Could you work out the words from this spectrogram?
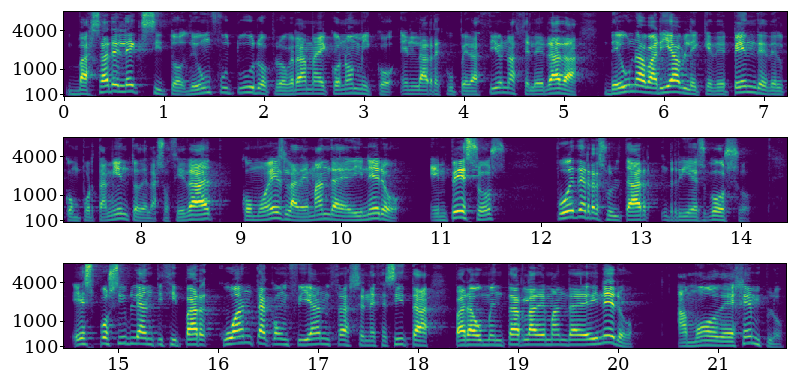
basar el éxito de un futuro programa económico en la recuperación acelerada de una variable que depende del comportamiento de la sociedad, como es la demanda de dinero en pesos, puede resultar riesgoso ¿Es posible anticipar cuánta confianza se necesita para aumentar la demanda de dinero? A modo de ejemplo,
